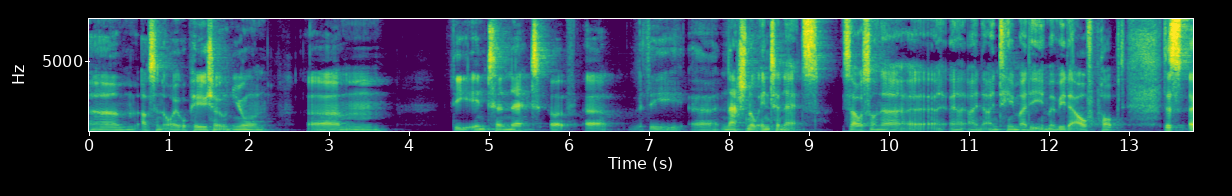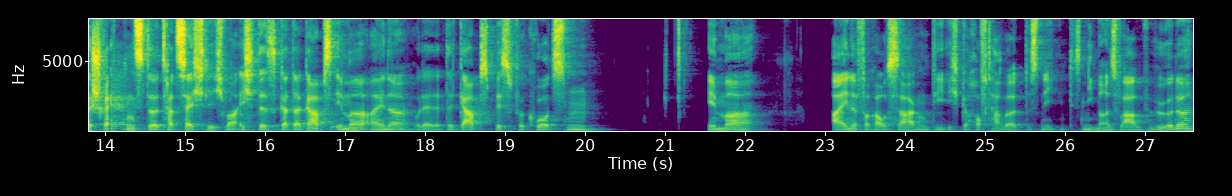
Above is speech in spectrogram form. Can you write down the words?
ähm, aus der Europäischen Union. Ähm, the Internet of uh, the uh, National Internets ist auch so eine, äh, ein, ein Thema, die immer wieder aufpoppt. Das Erschreckendste tatsächlich war, ich, das, da gab es immer eine, oder da gab es bis vor kurzem immer eine Voraussagen, die ich gehofft habe, dass, nie, dass niemals wahr würde.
